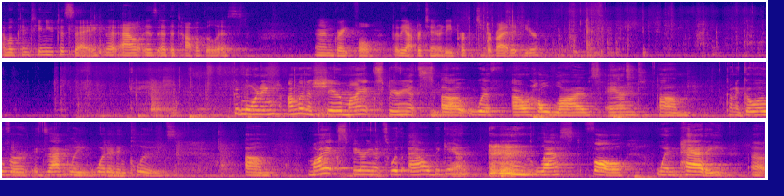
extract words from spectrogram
I will continue to say that OWL is at the top of the list, and I'm grateful for the opportunity to provide it here. Good morning. I'm going to share my experience uh, with our whole lives and um, kind of go over exactly what it includes. Um, my experience with OWL began last fall when Patty, uh,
